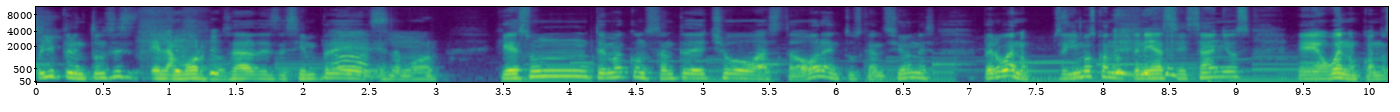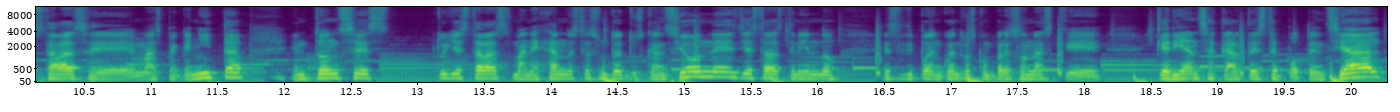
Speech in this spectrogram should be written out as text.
Oye, pero entonces el amor, o sea, desde siempre Oh, el sí. amor. Que es un tema constante, de hecho, hasta ahora en tus canciones. Pero bueno, seguimos cuando tenías seis años, eh, o bueno, cuando estabas eh, más pequeñita. Entonces, tú ya estabas manejando este asunto de tus canciones, ya estabas teniendo este tipo de encuentros con personas que querían sacarte este potencial.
